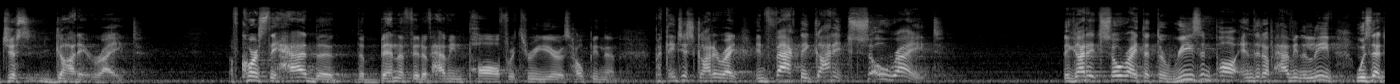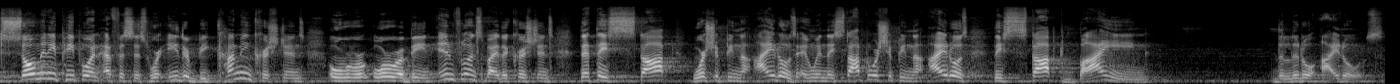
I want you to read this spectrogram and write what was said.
just got it right. Of course, they had the, the benefit of having Paul for three years helping them, but they just got it right. In fact, they got it so right. They got it so right that the reason Paul ended up having to leave was that so many people in Ephesus were either becoming Christians or, or were being influenced by the Christians that they stopped worshiping the idols. And when they stopped worshiping the idols, they stopped buying the little idols,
